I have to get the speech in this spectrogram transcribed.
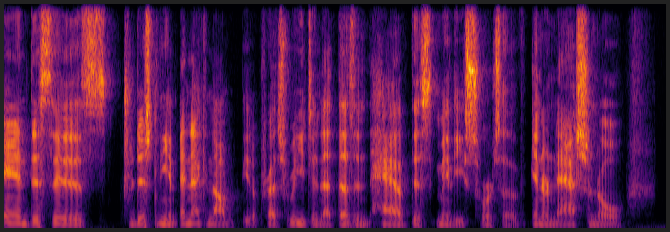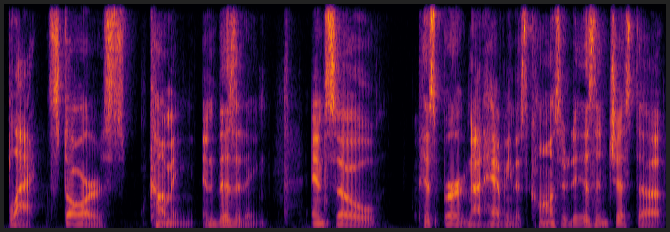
And this is traditionally an economically depressed region that doesn't have this many sorts of international black stars coming and visiting. And so Pittsburgh not having this concert isn't just a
